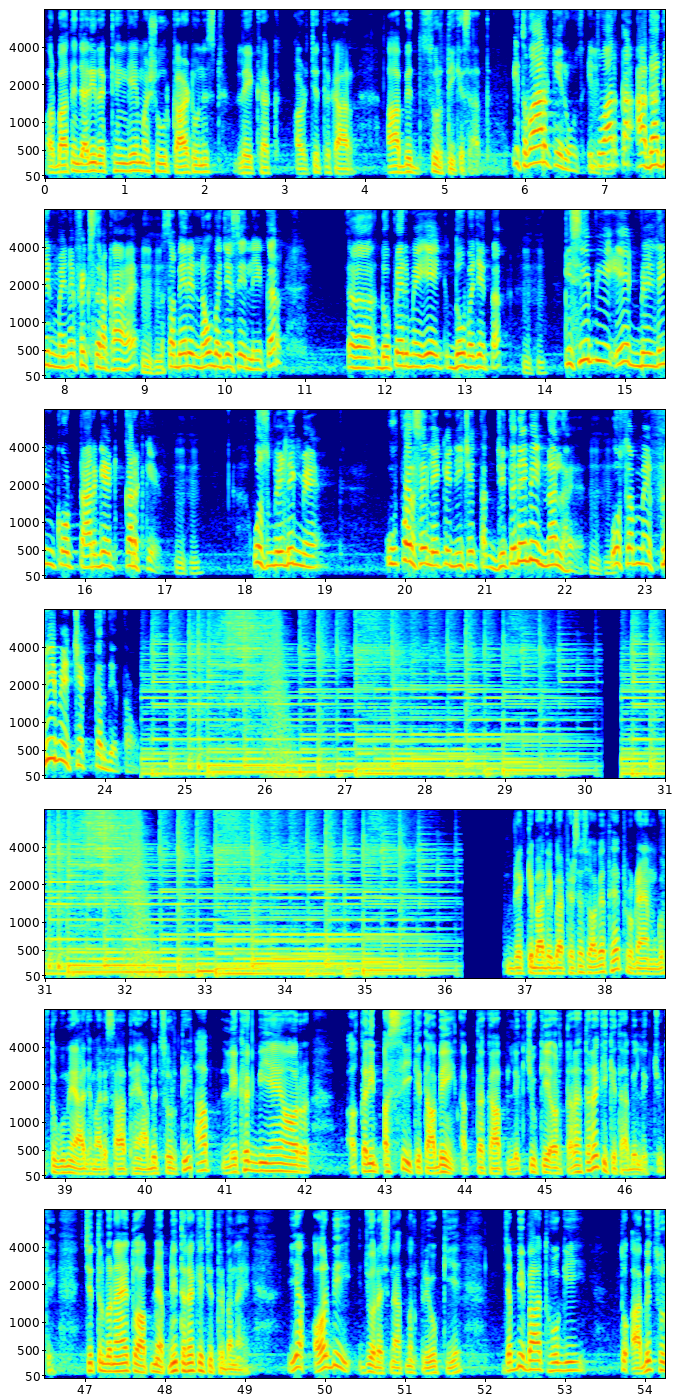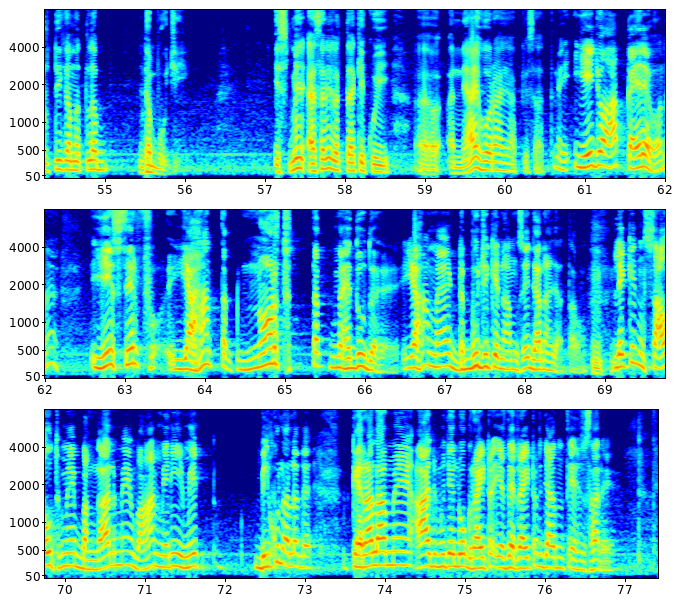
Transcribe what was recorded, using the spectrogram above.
और बातें जारी रखेंगे मशहूर कार्टूनिस्ट लेखक और चित्रकार आबिद सुरती के साथ। इतवार के रोज इतवार का आधा दिन मैंने फिक्स रखा है। सवेरे नौ बजे से लेकर दोपहर में एक दो बजे तक किसी भी एक बिल्डिंग को टारगेट करके उस बिल्डिंग में ऊपर से लेके नीचे तक जितने भी नल है वो सब मैं फ्री में चेक कर देता हूँ। ब्रेक के बाद एक बार फिर से स्वागत है। प्रोग्राम गुफ्तगू में आज हमारे साथ हैं आबिद सुरती। आप लेखक भी हैं और करीब 80 किताबें अब तक आप लिख चुके और तरह तरह की किताबें लिख चुके। चित्र बनाए तो आपने अपनी तरह के चित्र बनाए। या और भी जो रचनात्मक प्रयोग किए जब भी बात होगी तो आबिद सुरती का मतलब डब्बू जी। इसमें ऐसा नहीं लगता कि कोई अन्याय हो रहा है आपके साथ? नहीं ये जो आप कह रहे हो ना ये सिर्फ़ यहाँ तक नॉर्थ तक महदूद है। यहाँ मैं डब्बू जी के नाम से जाना जाता हूँ। लेकिन साउथ में बंगाल में वहाँ मेरी इमेज बिल्कुल अलग है। केरला में आज मुझे लोग राइटर एज ए राइटर जानते हैं सारे।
